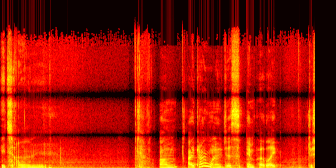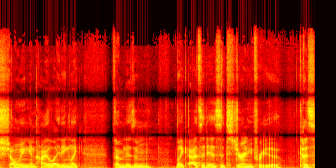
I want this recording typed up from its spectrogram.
its own. Um, I kind of want to just input like just showing and highlighting like feminism like as it is its journey for you because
